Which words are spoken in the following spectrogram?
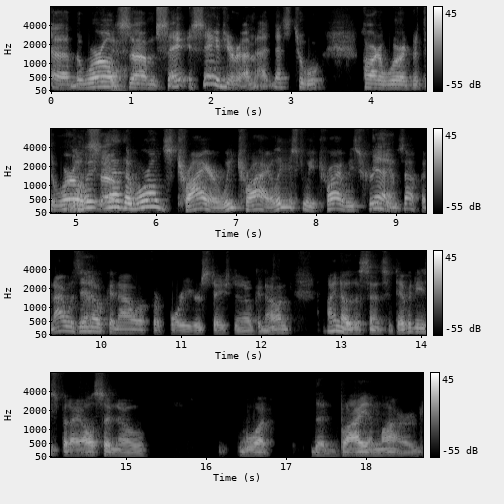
uh, the world's um, sa- savior. Not- That's too hard a word, but the The world's. Yeah, uh, the world's trier. We try, at least we try, we screw Yeah. things up. And I was in Okinawa for four years, stationed in Okinawa. and I know the sensitivities, but I also know what, that by and large, the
